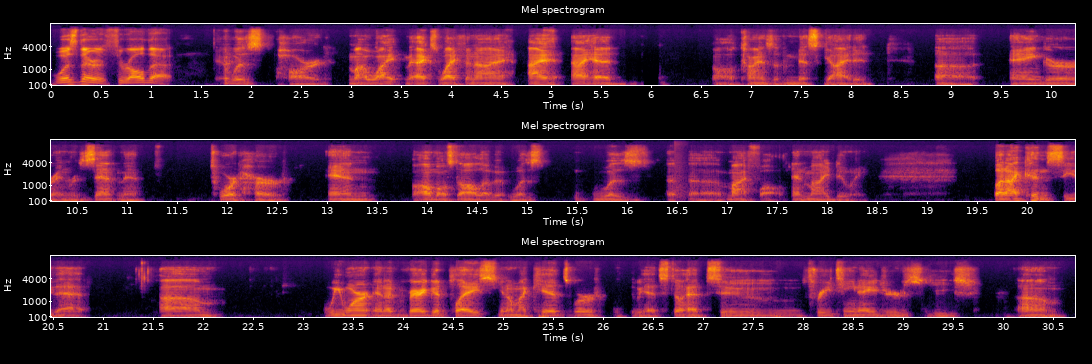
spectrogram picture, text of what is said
was there through all that? it was hard. My wife, my ex-wife, and I, I, I had all kinds of misguided uh, anger and resentment toward her, and almost all of it was was uh, my fault and my doing. But I couldn't see that. Um, we weren't in a very good place. You know, my kids were. We had still had two, three teenagers. Yeesh. Um,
